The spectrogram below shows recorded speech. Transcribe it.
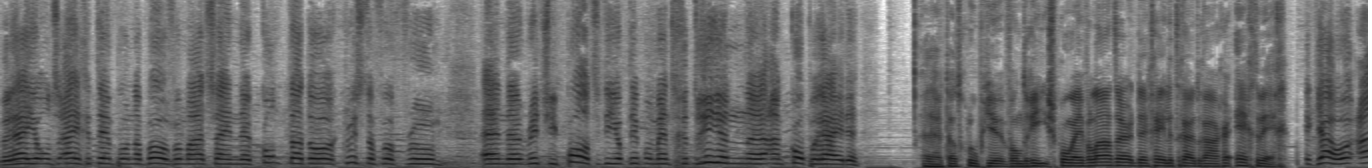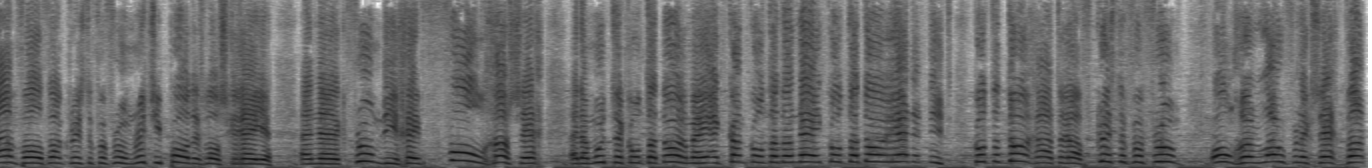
we rijden ons eigen tempo naar boven. Maar het zijn uh, Contador, Christopher Froome en uh, Richie Port... die op dit moment gedrieën uh, aan kop rijden. En uit dat groepje van drie sprong even later de gele truitdrager echt weg. Ja hoor, aanval van Christopher Froome. Richie Port is losgereden. En uh, Froome die geeft vol gas zeg. En dan moet uh, Contador mee. En kan Contador... Nee, Contador redt het niet. Contador gaat eraf. Christopher Froome. Ongelooflijk zeg. Wat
